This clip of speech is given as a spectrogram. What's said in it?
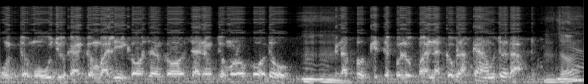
untuk mewujudkan kembali kawasan-kawasan untuk merokok tu? Mm-hmm. Kenapa kita perlu pandang ke belakang betul tak? Betul? Ya.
